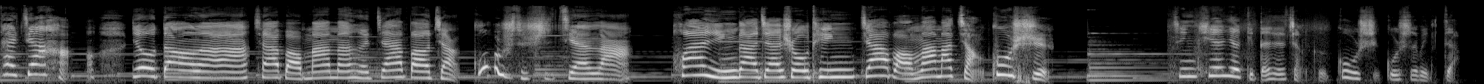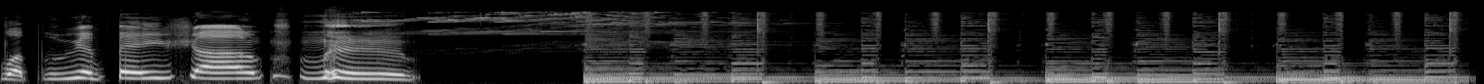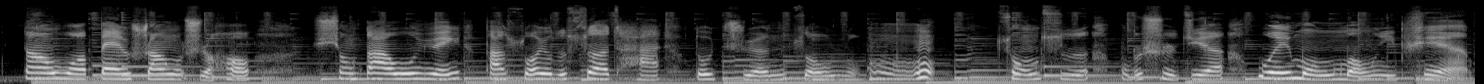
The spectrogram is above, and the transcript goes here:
大家好，又到了家宝妈妈和家宝讲故事的时间啦！欢迎大家收听家宝妈妈讲故事。今天要给大家讲个故事，故事的名字叫《我不愿悲伤》。当我悲伤的时候，像大乌云把所有的色彩都卷走了。嗯，从此我的世界灰蒙蒙一片。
